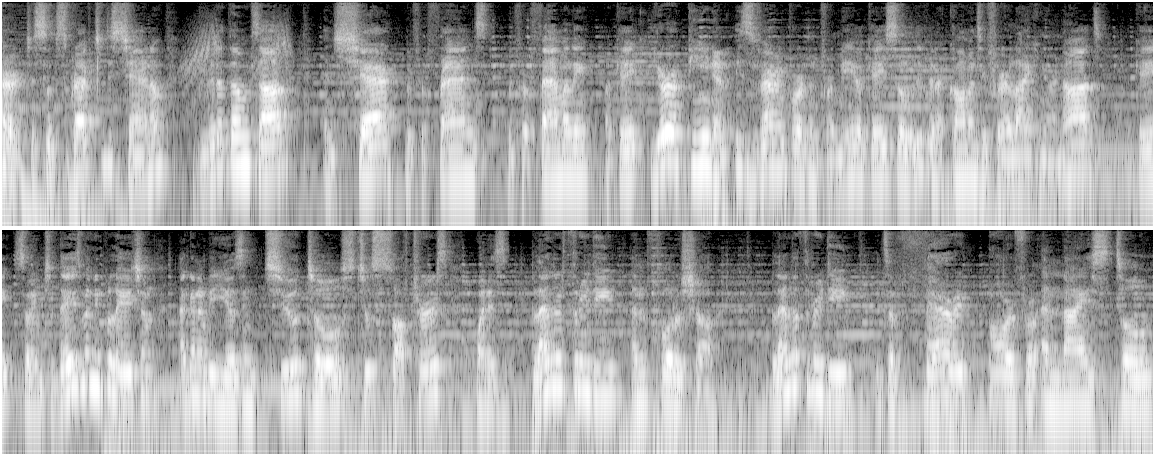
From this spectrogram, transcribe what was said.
Sure to subscribe to this channel, give it a thumbs up, and share with your friends, with your family, okay? Your opinion is very important for me, okay? So leave in a comment if you're liking or not, okay? So in today's manipulation, I'm gonna be using two tools, two softwares. One is Blender 3D and Photoshop. Blender 3D, it's a very powerful and nice tool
